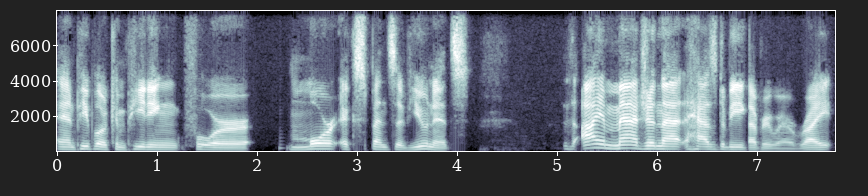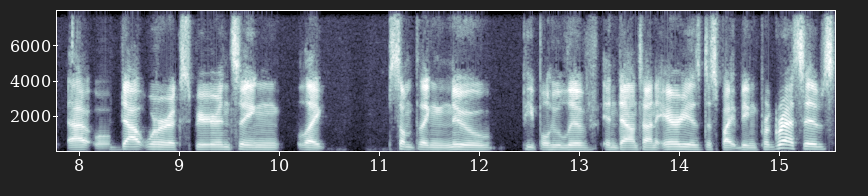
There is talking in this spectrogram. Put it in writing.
and people are competing for more expensive units. I imagine that has to be everywhere, right? I doubt we're experiencing like something new people who live in downtown areas, despite being progressives,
